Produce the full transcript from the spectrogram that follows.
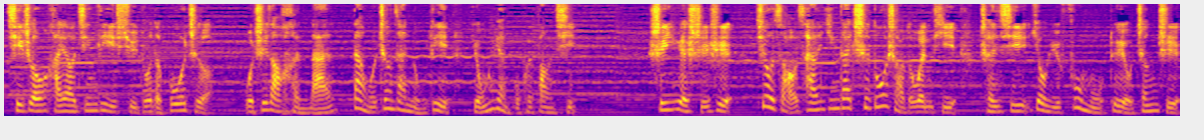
其中还要经历许多的波折。我知道很难，但我正在努力，永远不会放弃。十一月十日，就早餐应该吃多少的问题，晨曦又与父母队友争执，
